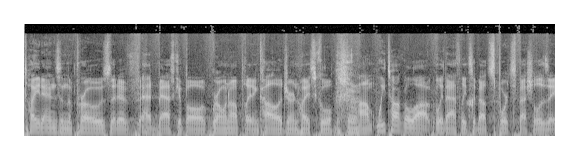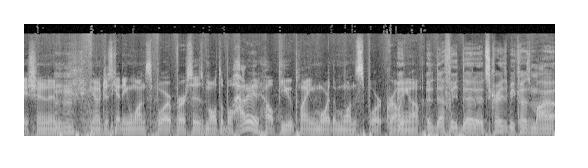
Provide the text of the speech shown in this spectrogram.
tight ends in the pros that have had basketball growing up, played in college or in high school. sir. Um, we talk a lot with athletes about sports specialization and Mm-hmm. you know just getting one sport versus multiple. How did it help you playing more than one sport growing it, up? It definitely did. It's crazy because my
